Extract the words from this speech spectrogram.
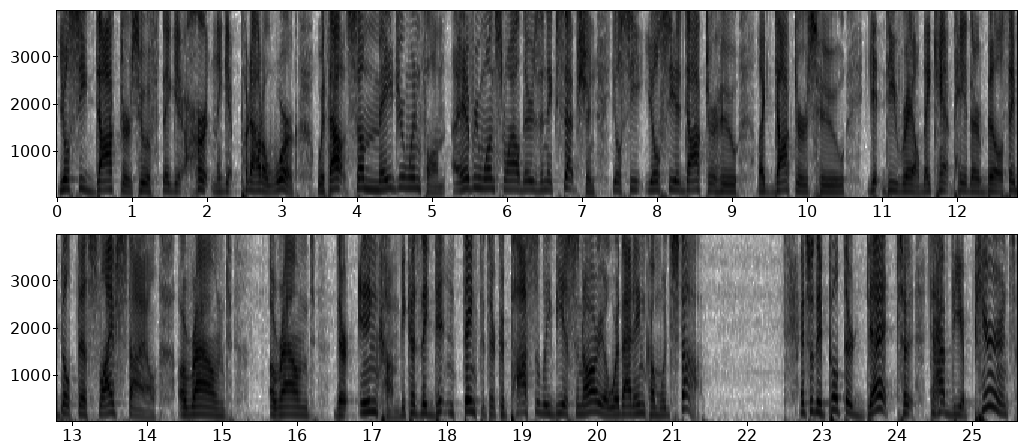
You'll see doctors who, if they get hurt and they get put out of work without some major windfall, every once in a while there's an exception. You'll see you'll see a doctor who, like doctors who get derailed, they can't pay their bills. They built this lifestyle around around their income because they didn't think that there could possibly be a scenario where that income would stop. And so they built their debt to, to have the appearance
